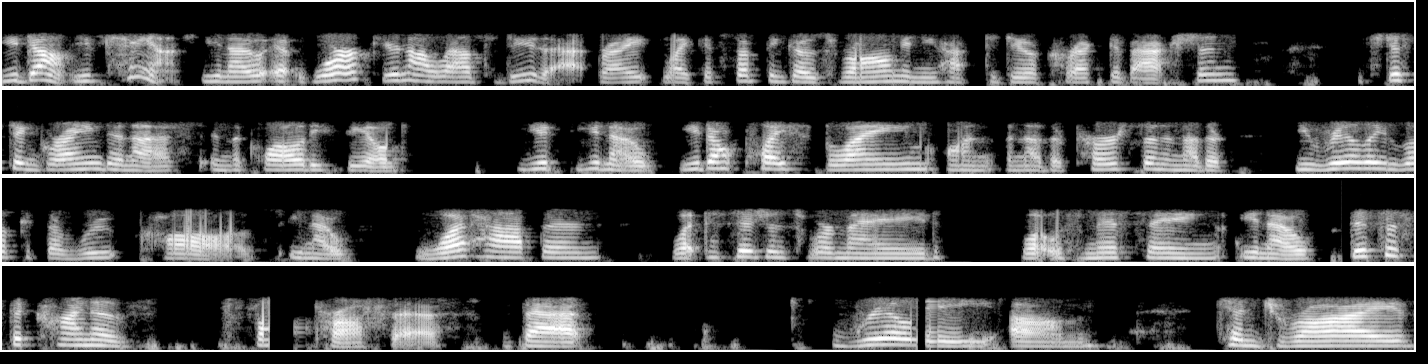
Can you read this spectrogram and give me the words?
you don't you can't you know at work you're not allowed to do that right like if something goes wrong and you have to do a corrective action it's just ingrained in us in the quality field. You you know you don't place blame on another person another you really look at the root cause you know what happened what decisions were made what was missing you know. This is the kind of thought process that really um, can drive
